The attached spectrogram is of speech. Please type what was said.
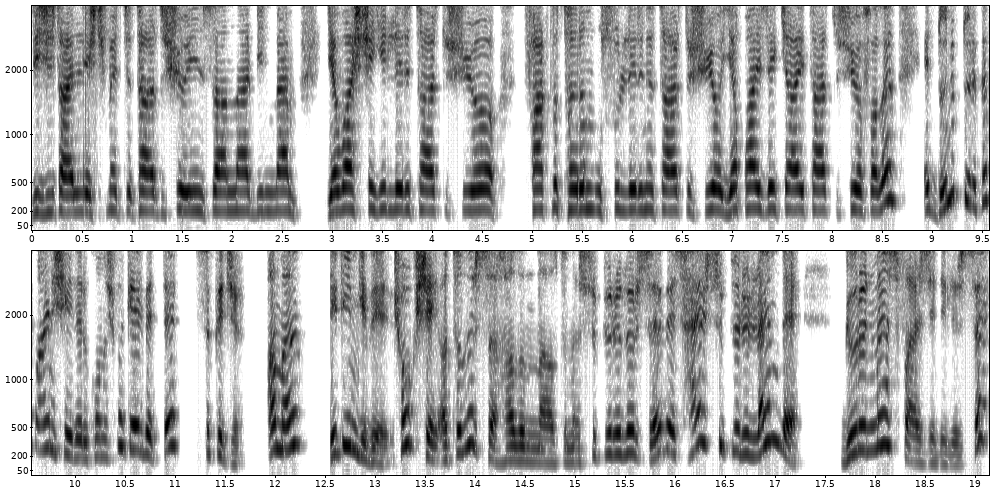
dijitalleşme tartışıyor insanlar bilmem yavaş şehirleri tartışıyor, farklı tarım usullerini tartışıyor, yapay zekayı tartışıyor falan. E, dönüp dönüp hep aynı şeyleri konuşmak elbette sıkıcı. Ama dediğim gibi çok şey atılırsa halının altına süpürülürse ve her süpürülen de görünmez farz edilirse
